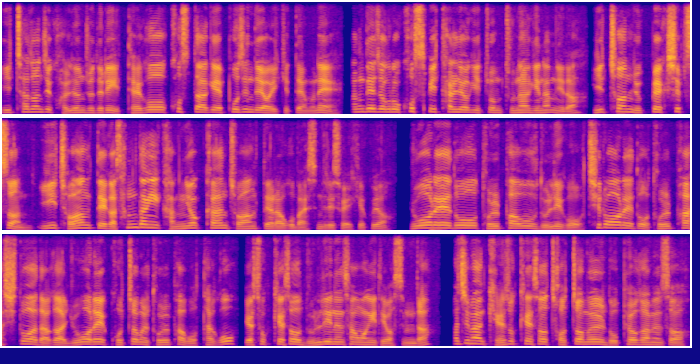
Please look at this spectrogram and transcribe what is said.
2차 전지 관련주들이 대거 코스닥에 포진되어 있기 때문에 상대적으로 코스피 탄력이 좀 둔하긴 합니다. 2610선 이 저항대가 상당히 강력한 저항대라고 말씀드릴 수 있겠고요. 6월에도 돌파 후 눌리고 7월에도 돌파 시도하다가 6월에 고점을 돌파 못하고 계속해서 눌리는 상황이 되었습니다. 하지만 계속해서 저점을 높여가면서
